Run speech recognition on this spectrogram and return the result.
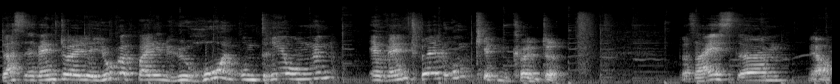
dass eventuell der Joghurt bei den hohen Umdrehungen eventuell umkippen könnte. Das heißt, ähm, ja,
